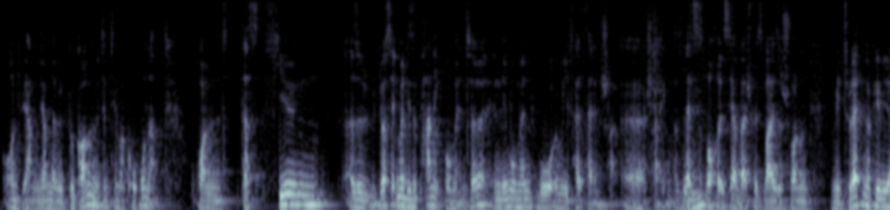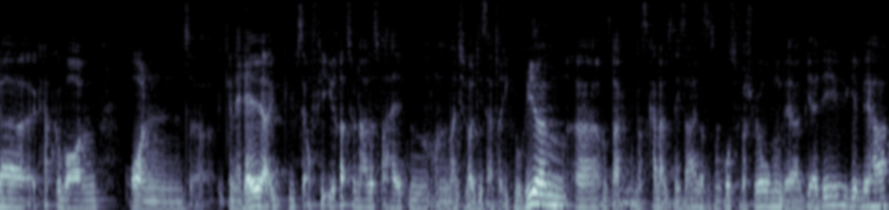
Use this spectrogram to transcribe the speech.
und wir haben, wir haben damit begonnen mit dem Thema Corona. Und das vielen, also du hast ja immer diese Panikmomente in dem Moment, wo irgendwie Fallzeiten äh, steigen. Also letzte mhm. Woche ist ja beispielsweise schon irgendwie Toilettenpapier wieder knapp geworden und äh, generell gibt es ja auch viel irrationales Verhalten und manche Leute, die es einfach ignorieren äh, und sagen, das kann alles nicht sein, das ist eine große Verschwörung der BRD GmbH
